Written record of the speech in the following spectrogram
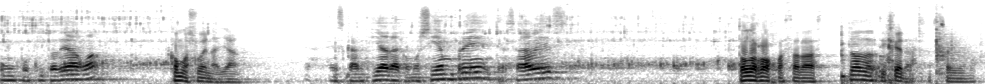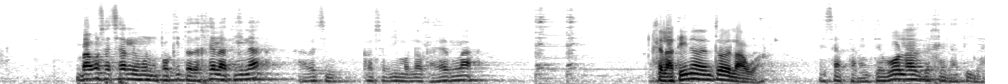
un poquito de agua. ¿Cómo suena ya? Escanciada como siempre, ya sabes. Todo rojo hasta las tijeras. Vamos a echarle un poquito de gelatina, a ver si conseguimos no caerla. Gelatina dentro del agua. Exactamente, bolas de gelatina.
